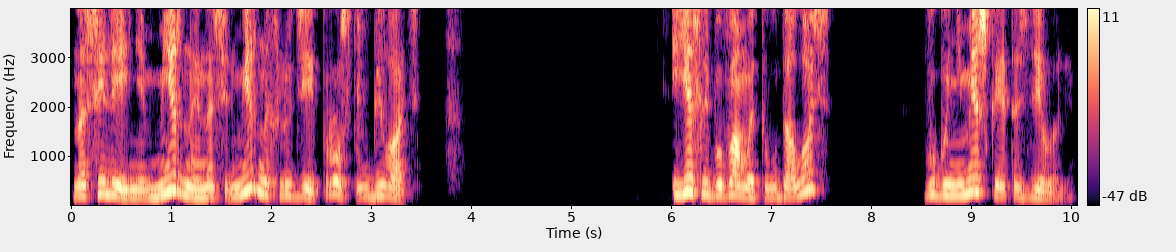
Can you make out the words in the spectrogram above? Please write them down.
население, мирные, мирных людей просто убивать. И если бы вам это удалось, вы бы не мешкая это сделали.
